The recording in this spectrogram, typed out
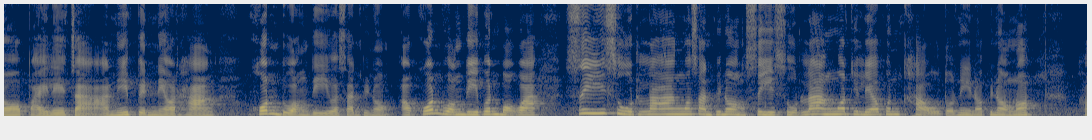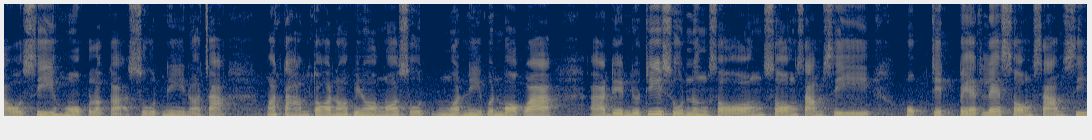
ต่อไปเลยจ้ะอันนี้เป็นแนวทางค้นดวงดีวสันพี่น้อง เอาค้นดวงดีเพิ่นบอกว่าสี่สูตรล่างวสันพี่น้องสี่สูตรล่างงวดที่แล้วเพิ่นเข่าตัวนี้เนาะพี่น้องเนาะเข่าสี่หกแล้วก็สูตรนี้เนาะจ้ะ มาตามตอนเนาะพี่น้องเนาะสูตรงวดนี้เพิ่นบอกว่าอ่าเด่นอยู่ที่ศูนย์หนึ่งสองสองสามสี่หกเจ็ดและสองสามสี่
